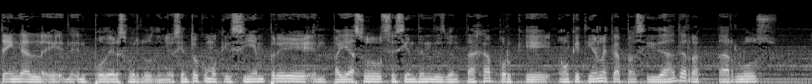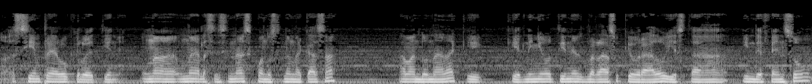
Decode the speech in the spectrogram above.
tenga el, el- poder sobre los niños. Siento como que siempre el payaso se siente en desventaja porque aunque tienen la capacidad de raptarlos, siempre hay algo que lo detiene. Una, una de las escenas cuando están en la casa abandonada que, que el niño tiene el brazo quebrado y está indefenso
